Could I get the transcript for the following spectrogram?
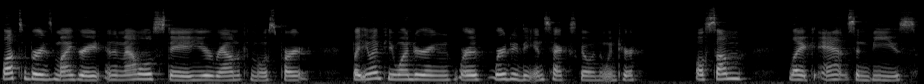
Lots of birds migrate and the mammals stay year round for the most part, but you might be wondering where, where do the insects go in the winter? Well, some, like ants and bees,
